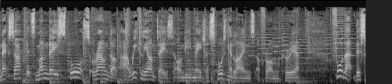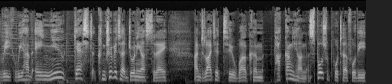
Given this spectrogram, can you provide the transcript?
Next up, it's Monday Sports Roundup, our weekly update on the major sporting headlines from Korea. For that, this week, we have a new guest contributor joining us today. I'm delighted to welcome Park Kang-hyun, a sports reporter for the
